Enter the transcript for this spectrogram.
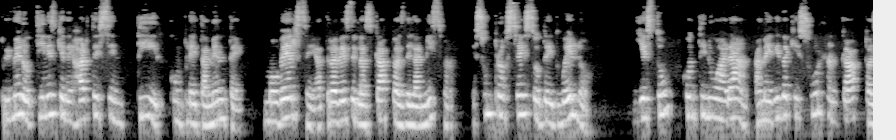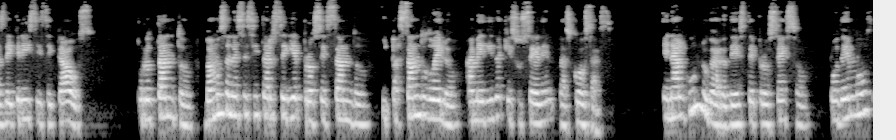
Primero tienes que dejarte sentir completamente, moverse a través de las capas de la misma. Es un proceso de duelo. Y esto continuará a medida que surjan capas de crisis y caos. Por lo tanto, vamos a necesitar seguir procesando y pasando duelo a medida que suceden las cosas. En algún lugar de este proceso podemos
